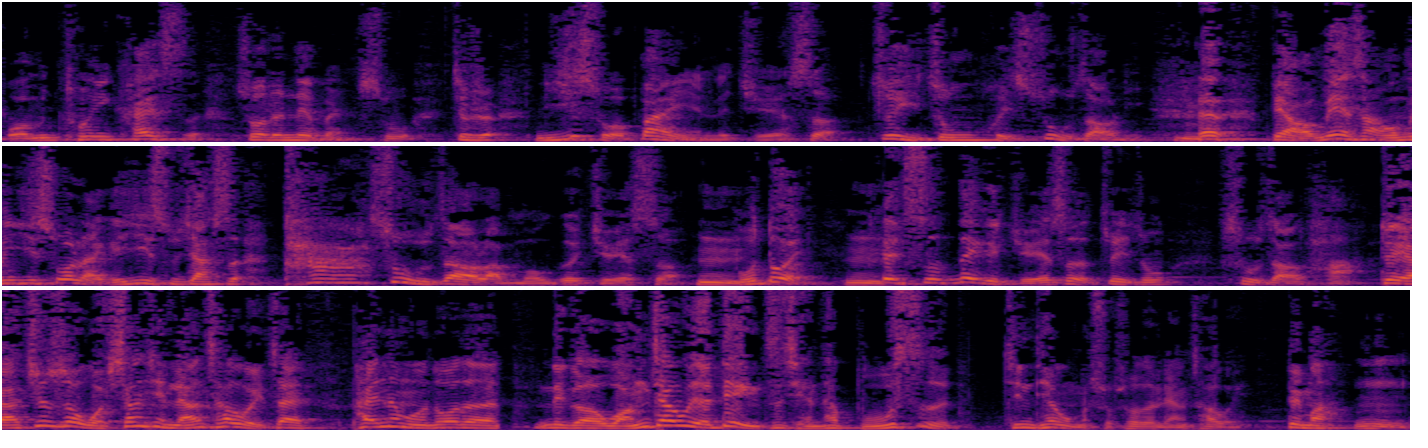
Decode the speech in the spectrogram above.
我们从一开始说的那本书，就是你所扮演的角色，最终会塑造你。呃，表面上我们一说哪个艺术家是他塑造了某个角色，嗯，不对，嗯，是那个角色最终塑造他。对啊，就是说我相信。梁朝伟在拍那么多的那个王家卫的电影之前，他不是今天我们所说的梁朝伟，对吗？嗯，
